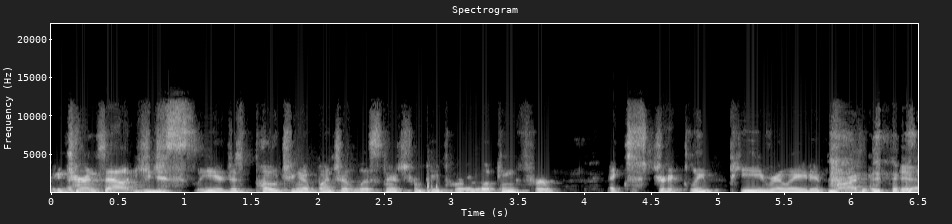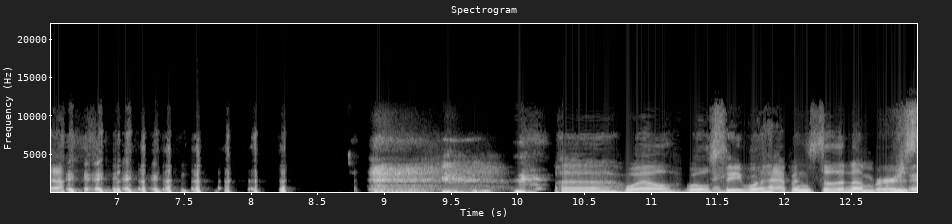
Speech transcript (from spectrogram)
It turns out you just you're just poaching a bunch of listeners from people who are looking for like, strictly pee related podcasts. yeah. Uh, well, we'll see what happens to the numbers.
